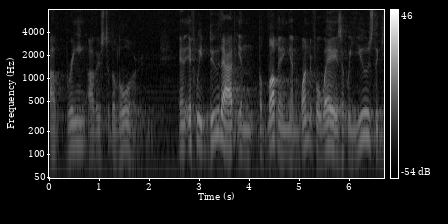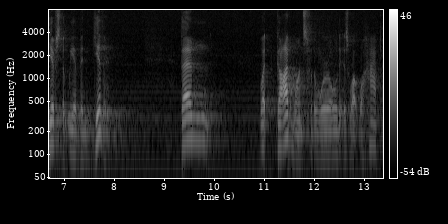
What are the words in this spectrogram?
of bringing others to the Lord. And if we do that in the loving and wonderful ways, if we use the gifts that we have been given, then what God wants for the world is what will happen.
